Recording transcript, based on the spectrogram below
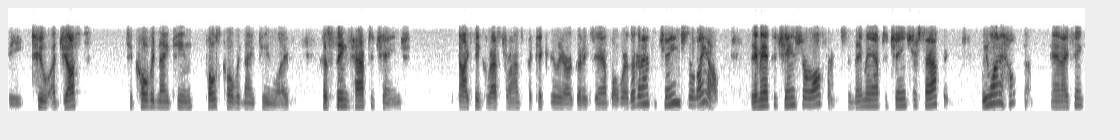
feet to adjust – to COVID 19, post COVID 19 life, because things have to change. I think restaurants, particularly, are a good example where they're going to have to change their layout. They may have to change their offerings, and they may have to change their staffing. We want to help them, and I think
